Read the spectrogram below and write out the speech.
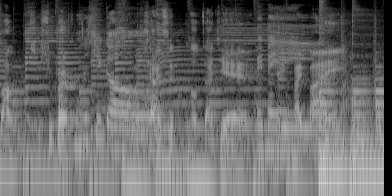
坊，我是 Super，我是七狗，我们下一次空中再见，拜拜，拜拜。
